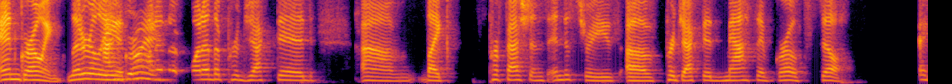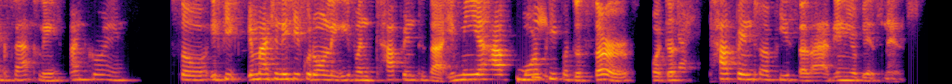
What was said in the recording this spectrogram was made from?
and growing literally and growing. One, of the, one of the projected um like professions industries of projected massive growth still exactly and growing so if you imagine if you could only even tap into that, I mean you have more people to serve, but just yes. tap into a piece of that in your business.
